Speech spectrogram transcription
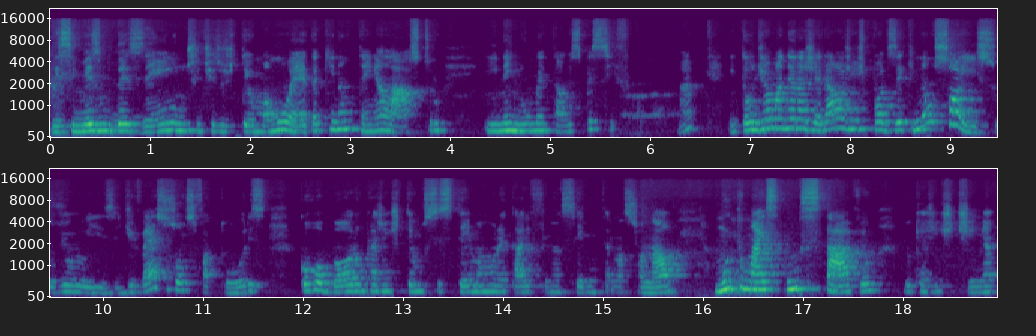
nesse mesmo desenho, no sentido de ter uma moeda que não tenha lastro em nenhum metal específico. Né? Então, de uma maneira geral, a gente pode dizer que não só isso, viu, Luiz? Diversos outros fatores corroboram para a gente ter um sistema monetário e financeiro internacional muito mais instável do que a gente tinha,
